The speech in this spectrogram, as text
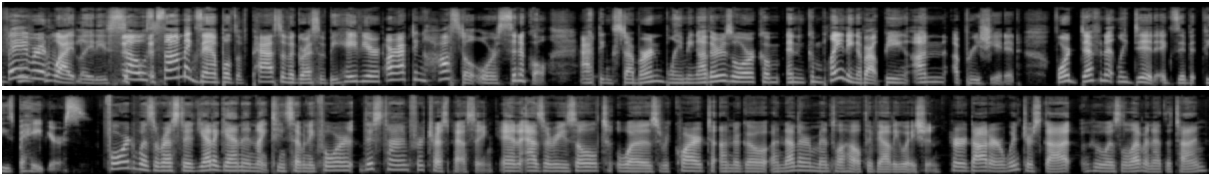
favorite white lady. So, some examples of passive aggressive behavior are acting hostile or cynical, acting stubborn, blaming others, or com- and complaining about being unappreciated. Ford definitely did exhibit these behaviors. Ford was arrested yet again in 1974, this time for trespassing, and as a result was required to undergo another mental health evaluation. Her daughter, Winter Scott, who was 11 at the time,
